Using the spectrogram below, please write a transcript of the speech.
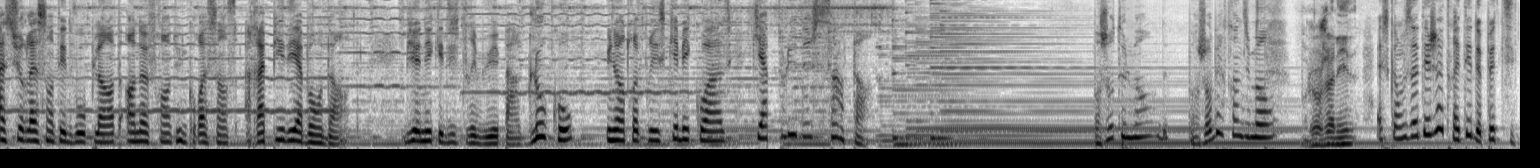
assure la santé de vos plantes en offrant une croissance rapide et abondante. Bionique est distribuée par Gloco, une entreprise québécoise qui a plus de 100 ans. Bonjour tout le monde. Bonjour Bertrand Dumont. Bonjour Janine. Est-ce qu'on vous a déjà traité de petite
